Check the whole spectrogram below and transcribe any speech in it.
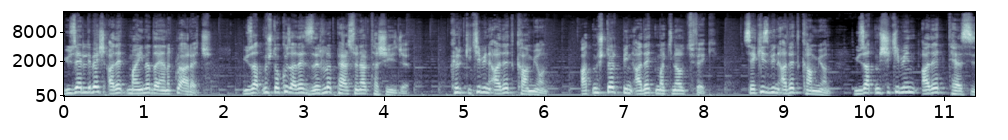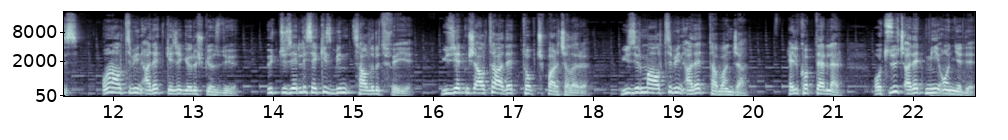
155 adet mayına dayanıklı araç, 169 adet zırhlı personel taşıyıcı, 42 bin adet kamyon, 64 bin adet makinalı tüfek, 8 bin adet kamyon, 162 bin adet telsiz, 16 bin adet gece görüş gözlüğü, 358 bin saldırı tüfeği, 176 adet topçu parçaları, 126 bin adet tabanca, helikopterler, 33 adet Mi-17,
